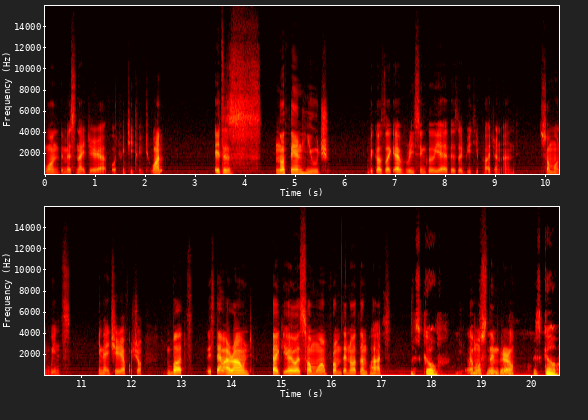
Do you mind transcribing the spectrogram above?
won the Miss Nigeria for 2021. It is nothing huge because like every single year there's a beauty pageant and someone wins in Nigeria for sure. But this time around, like it was someone from the northern part, let's go a Muslim girl let's go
